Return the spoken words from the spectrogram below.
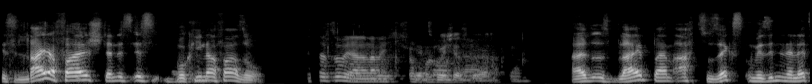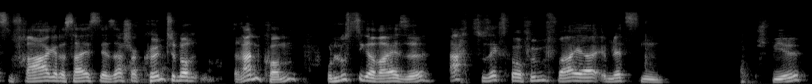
Ist leider falsch, denn es ist Burkina Faso. Ist das so? Ja, dann habe ich schon Jetzt, wo ich das verloren, gehört habe. ja. Also es bleibt beim 8 zu 6 und wir sind in der letzten Frage. Das heißt, der Sascha könnte noch rankommen. Und lustigerweise, 8 zu 6,5 war ja im letzten Spiel.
